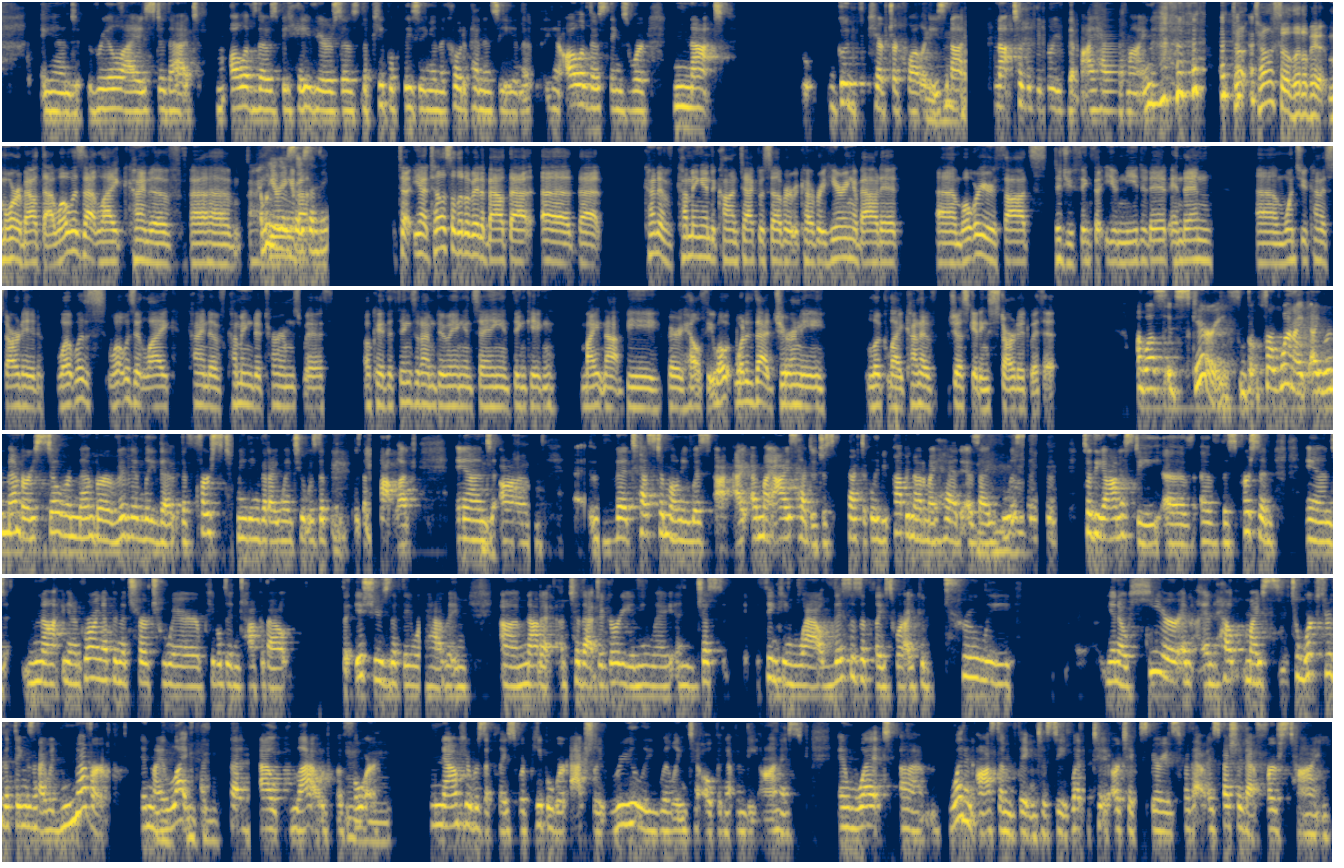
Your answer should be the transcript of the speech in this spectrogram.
and realized that all of those behaviors as the people pleasing and the codependency and the you know all of those things were not good character qualities mm-hmm. not not to the degree that i have mine tell, tell, us a little bit more about that what was that like kind of um, hearing about something? T- yeah tell us a little bit about that uh, that kind of coming into contact with celebrate recovery hearing about it um, what were your thoughts? Did you think that you needed it? And then um, once you kind of started, what was what was it like? Kind of coming to terms with, okay, the things that I'm doing and saying and thinking might not be very healthy. What what did that journey look like? Kind of just getting started with it. Uh, well, it's scary. But for one, I, I, remember, I still remember vividly the, the first meeting that I went to. It was a, was a potluck, and um, the testimony was I, I, my eyes had to just practically be popping out of my head as I mm-hmm. listened to, to, the honesty of of this person and not you know growing up in the church where people didn't talk about the issues that they were having um, not a, to that degree anyway and just thinking wow this is a place where I could truly you know hear and and help my to work through the things that I would never in my life mm-hmm. I said out loud before. Mm-hmm. Now here was a place where people were actually really willing to open up and be honest. And what um, what an awesome thing to see, what to or to experience for that, especially that first time.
